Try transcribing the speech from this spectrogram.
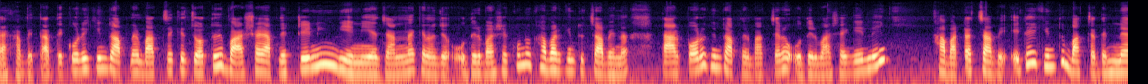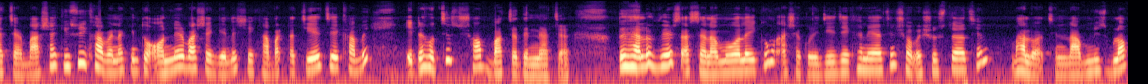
দেখাবে। তাতে করে কিন্তু আপনার বাচ্চাকে যতই বাসায় আপনি ট্রেনিং দিয়ে নিয়ে যান না কেন যে ওদের বাসায় কোনো খাবার কিন্তু চাবে না, তারপরও কিন্তু আপনার বাচ্চারা ওদের বাসায় গেলেই খাবারটা চাবে। এটাই কিন্তু বাচ্চাদের নেচার বাসায় কিছুই খাবে না, কিন্তু অন্যের বাসায় গেলে সে খাবারটা চেয়ে চেয়ে খাবে। এটা হচ্ছে সব বাচ্চাদের নেচার তো হ্যালো ভিয়ার্স আসসালামু আলাইকুম। আশা করি যে যেখানে আছেন সবাই সুস্থ আছেন, ভালো আছেন। লাভনিস ব্লগ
